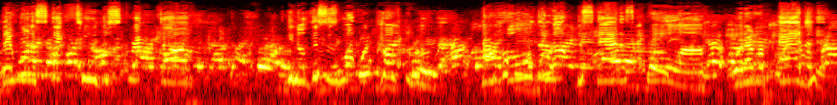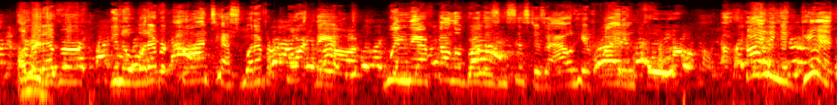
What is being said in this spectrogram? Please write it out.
They want to stick to the script of, you know, this is what we're comfortable with. They're holding up the status quo of whatever pageant, I mean- whatever, you know, whatever contest, whatever court they are, when their fellow brothers and sisters are out here fighting for, uh, fighting against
